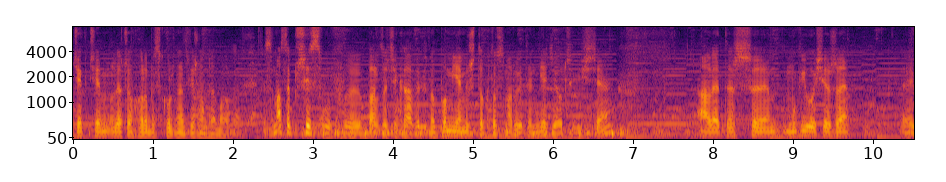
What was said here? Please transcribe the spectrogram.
dziegciem leczą choroby skórne zwierząt domowych. Jest masę przysłów y, bardzo ciekawych. No pomijam już to, kto smaruje, ten jedzie oczywiście, ale też y, mówiło się, że y,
